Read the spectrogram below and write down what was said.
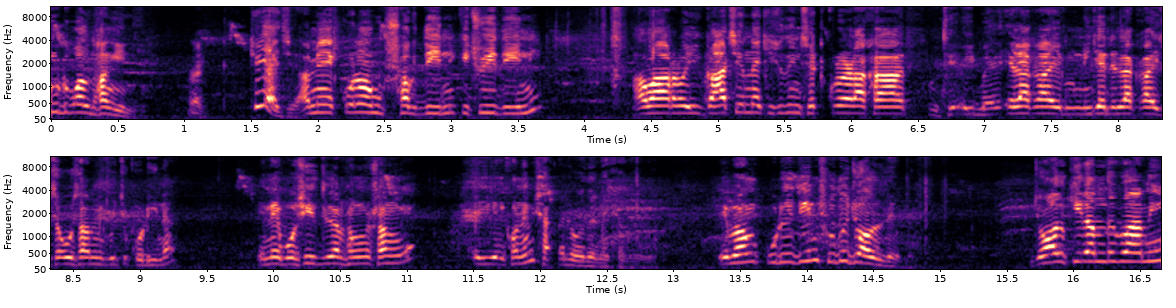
রুট বল ভাঙিনি। রাইট ঠিক আছে আমি কোনো উৎসব দিইনি কিছুই দিইনি। আবার ওই গাছ এনে কিছুদিন সেট করে রাখা এই এলাকায় নিজের এলাকায় সব আমি কিছু করি না। এনে বসিয়ে দিলাম সঙ্গে সঙ্গে এই এখন আমি রোদে রেখে দেবো। এবং কুড়ি দিন শুধু জল দেবো। জল কিরাম দেবো আমি?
